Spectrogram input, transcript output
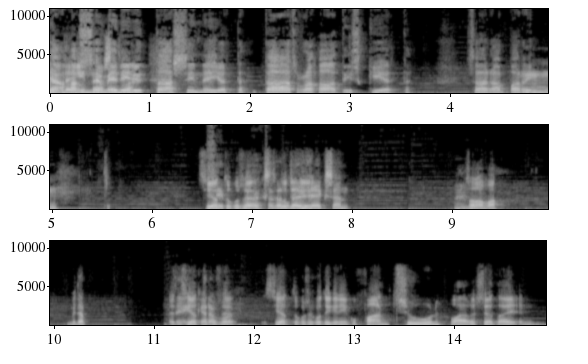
Ja se meni nyt taas sinne, jotta taas rahaa tiski, että saadaan pari. Mm. Sijoittuko se... 2009... Sano vaan. Mitä? Et sijoittuko, se, sijoittuko se kuitenkin niinku Fanchuun, vai oliko se jotain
